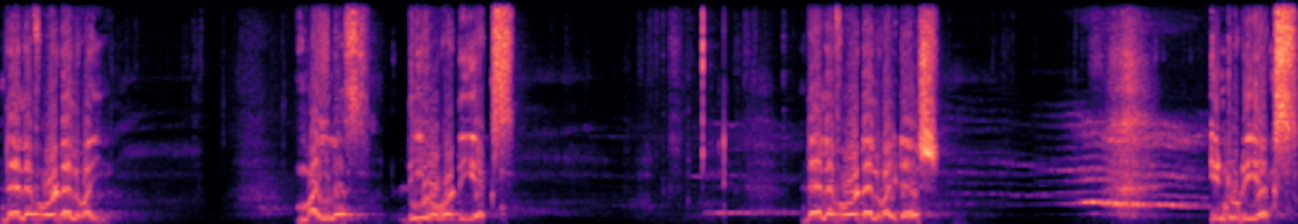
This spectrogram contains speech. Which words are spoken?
डेल एफ़ और del y minus d over d x del f और del y dash into d x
